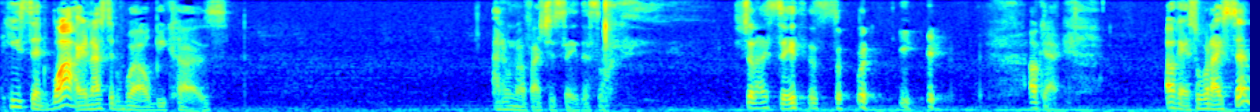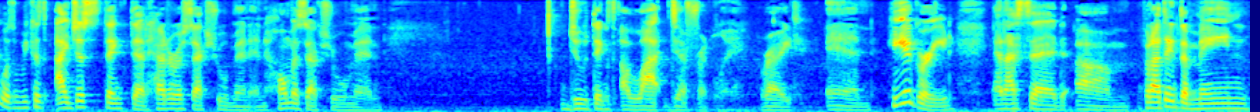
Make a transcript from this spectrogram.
he said, Why? And I said, Well, because I don't know if I should say this one. should I say this one? here? okay. Okay, so what I said was because I just think that heterosexual men and homosexual men do things a lot differently, right? And he agreed. And I said, um, but I think the main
